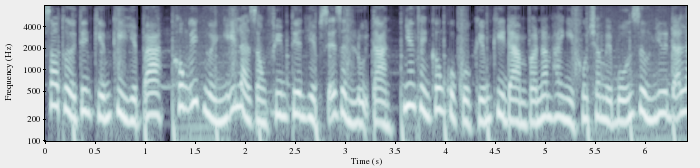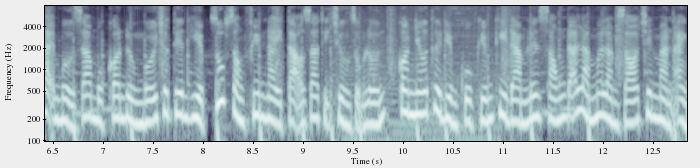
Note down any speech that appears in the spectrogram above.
sau thời tiên kiếm kỳ hiệp 3, không ít người nghĩ là dòng phim tiên hiệp sẽ dần lụi tàn, nhưng thành công của cuộc kiếm kỳ đàm vào năm 2014 dường như đã lại mở ra một con đường mới cho tiên hiệp, giúp dòng phim này tạo ra thị trường rộng lớn. Còn nhớ thời điểm cuộc kiếm kỳ đàm lên sóng đã làm mưa làm gió trên màn ảnh,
